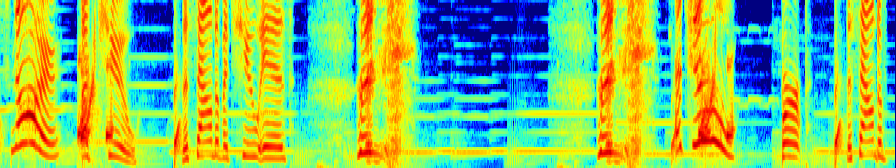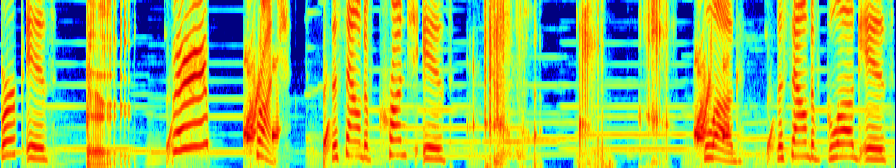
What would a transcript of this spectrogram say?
Snore! a chew. The sound of a chew is Achoo! burp. The sound of burp is Burp! crunch. The sound of crunch is glug. The sound of glug is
